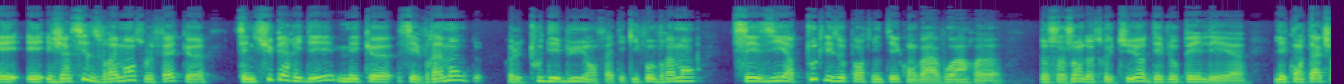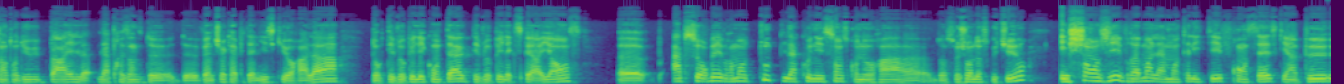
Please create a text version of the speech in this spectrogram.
Et, et, j'insiste vraiment sur le fait que c'est une super idée, mais que c'est vraiment que le tout début en fait et qu'il faut vraiment saisir toutes les opportunités qu'on va avoir euh, de ce genre de structure, développer les, euh, les contacts. J'ai entendu parler la, présence de, de venture capitalistes qui aura là. Donc développer les contacts, développer l'expérience, euh, absorber vraiment toute la connaissance qu'on aura euh, dans ce genre de structure et changer vraiment la mentalité française qui est un peu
